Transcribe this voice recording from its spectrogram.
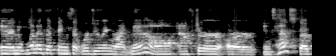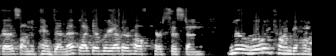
And one of the things that we're doing right now, after our intense focus on the pandemic, like every other healthcare system, we're really trying to have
